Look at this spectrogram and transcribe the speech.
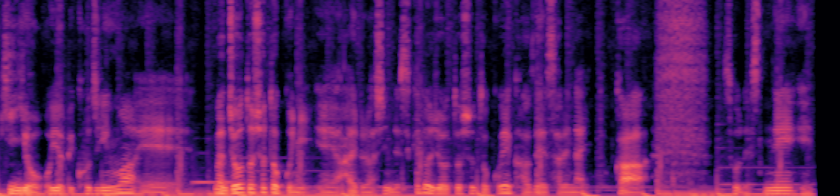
企業及び個人は、えー、まあ、譲渡所得に、え入るらしいんですけど、譲渡所得へ課税されないとか、そうですね、えっ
